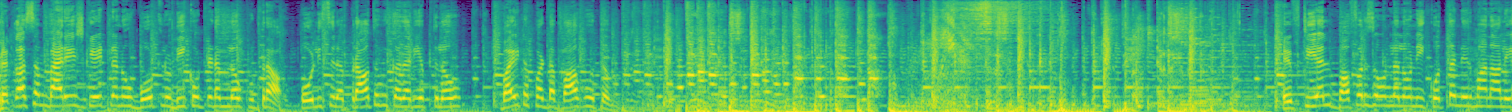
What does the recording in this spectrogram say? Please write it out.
ప్రకాశం బ్యారేజ్ గేట్లను బోట్లు ఢీకొట్టడంలో కుట్ర. పోలీసుల ప్రాథమిక దర్యాప్తులో బయటపడ్డ బాగోతం ఎఫ్టీఎల్ బఫర్ జోన్లలోని కొత్త నిర్మాణాలే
